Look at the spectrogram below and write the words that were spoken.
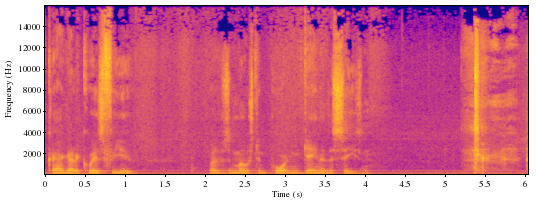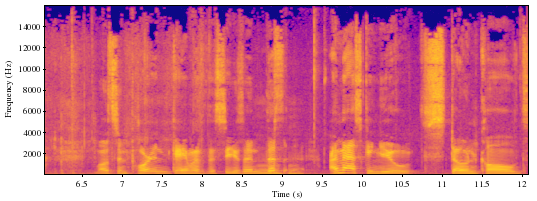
okay, I got a quiz for you. What was the most important game of the season? Most important game of the season. This, I'm asking you stone cold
